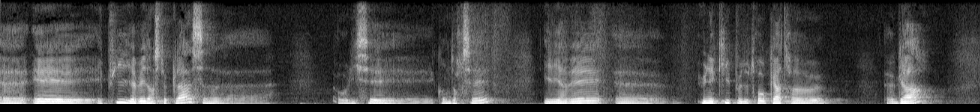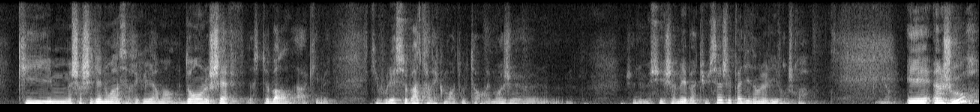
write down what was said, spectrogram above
Euh, et, puis il y avait dans cette classe, euh, au lycée Condorcet, il y avait une équipe de trois ou quatre gars qui me cherchaient des noises régulièrement, dont le chef de cette bande-là qui me qui voulait se battre avec moi tout le temps. Et moi, je, je ne me suis jamais battu. Ça, je n'ai pas dit dans le livre, je crois. Et un jour,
